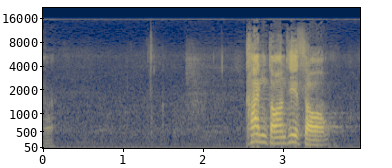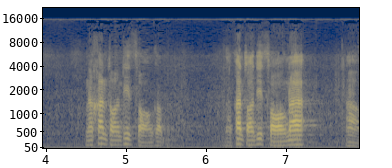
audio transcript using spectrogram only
นะขั้นตอนที่สองนะขั้นตอนที่สองครับนะขั้นตอนที่สองนะอ้าว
